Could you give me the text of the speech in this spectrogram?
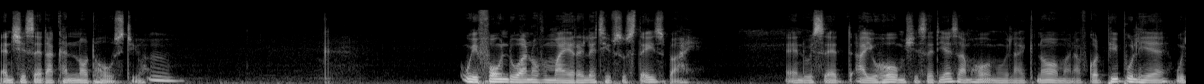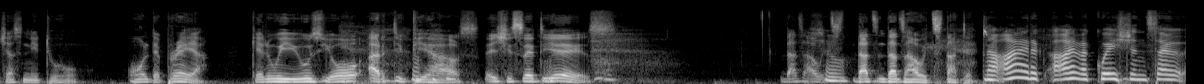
and she said, "I cannot host you." Mm. we phoned one of my relatives who stays by. And we said, Are you home? She said, Yes, I'm home. We're like, No, man, I've got people here. We just need to hold the prayer. Can we use your RDP house? And she said, Yes. That's how it's that's that's how it started. Now I had a, I have a question. So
